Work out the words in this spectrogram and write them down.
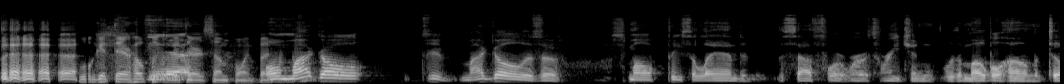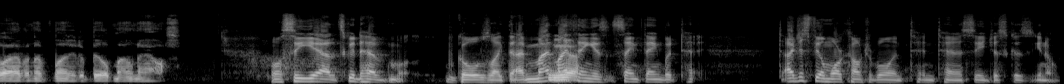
we'll get there. Hopefully, we'll get there at some point. But Well, my goal, dude, my goal is a small piece of land in the South Fort Worth region with a mobile home until I have enough money to build my own house. Well, see, yeah, it's good to have goals like that. I mean, my my Yeah. thing is the same thing, but t- I just feel more comfortable in, in Tennessee just because you know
